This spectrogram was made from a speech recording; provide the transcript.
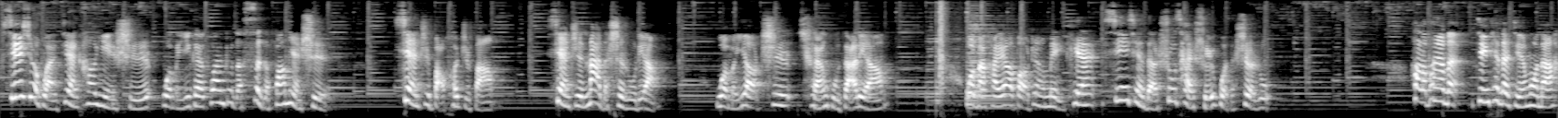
心血管健康饮食我们应该关注的四个方面是：限制饱和脂肪，限制钠的摄入量，我们要吃全谷杂粮，我们还要保证每天新鲜的蔬菜水果的摄入。好了，朋友们，今天的节目呢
